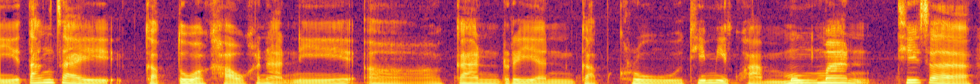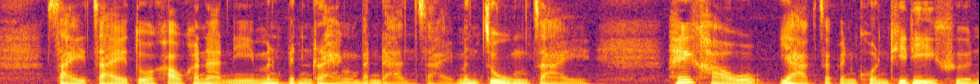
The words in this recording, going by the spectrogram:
นี้ตั้งใจกับตัวเขาขนาดนี้การเรียนกับครูที่มีความมุ่งมั่น ที่จะใส่ใจตัวเขาขนาดนี้มันเป็นแรงบันดาลใจ มันจูงใจ ให้เขาอยากจะเป็นคนที่ดีขึ้น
